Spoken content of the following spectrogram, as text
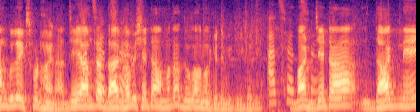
আমগুলো এক্সপোর্ট হয় না। যে আমটা আচ্ছা, দাগ আচ্ছা। হবে সেটা আমরা লোকাল মার্কেটে বিক্রি করি। আচ্ছা বাট যেটা দাগ নেই।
